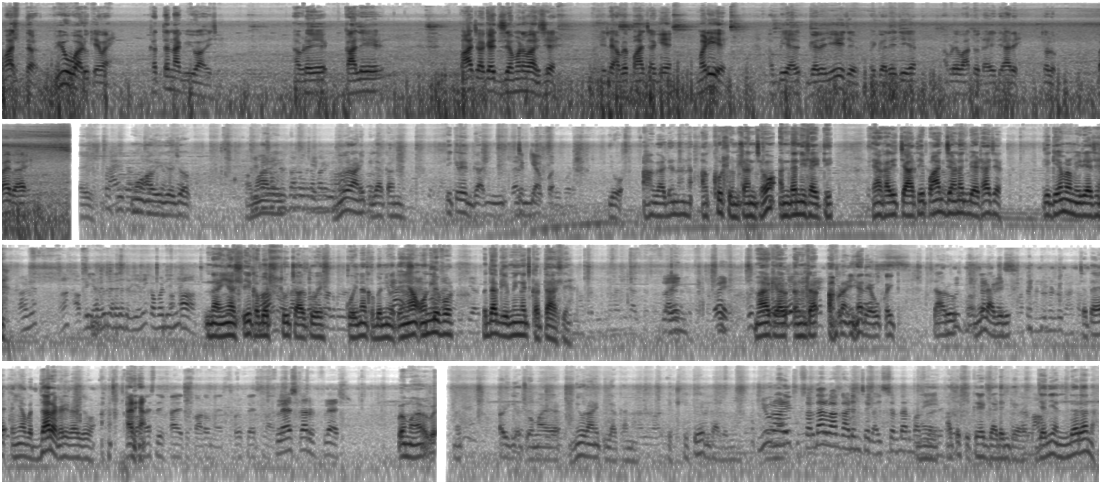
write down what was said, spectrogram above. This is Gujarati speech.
મસ્ત વ્યૂવાળું કહેવાય. ખતરનાક વ્યૂ આવે છે. આપણે કાલે પાંચ વાગે જમણવાર છે, એટલે આપણે પાંચ વાગે મળીએ. અભી ઘરે જઈએ છે પછી ઘરે જઈએ, આપણે વાતો થાય ત્યારે. ચલો બાય બાય હું આવી ગયો છું. અમારે નિવરાણી ઇલાકાની સિક્રેટ ગાર્ડનની જગ્યા પર જો આ ગાર્ડન અને આખું સુનસાન છે હો, અંદરની સાઈડથી ત્યાં ખાલી ચારથી પાંચ જણ જ બેઠા છે. જે ગેમ રમી રહ્યા છે. ના, અહીંયા એ ખબર શું ચાલતું હોય, કોઈને ખબર નહીં હોતી. અહીંયા ઓનલી ફોર બધા ગેમિંગ જ કરતા હશે. મારા ખ્યાલ અનુસાર આપણે અહીંયા રહેવું કંઈક સારું નહીં લાગી રહ્યું છતાં અહીંયા બધા રખડી રહ્યા છો. અરે દેખાય તો કાઢો મેચ થોડો ફ્લેશ માર. ફ્લેશ કર ફ્લેશ પણ મારા આવી ગયા છો અમારે ન્યુ રાણી પિલાકાના. એક secret garden new Rani Sardar Baag garden છે ગાઈસ સરદાર બાગ નહીં આ તો સિક્રેટ ગાર્ડન કહેવાય. જેની અંદર હે ને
